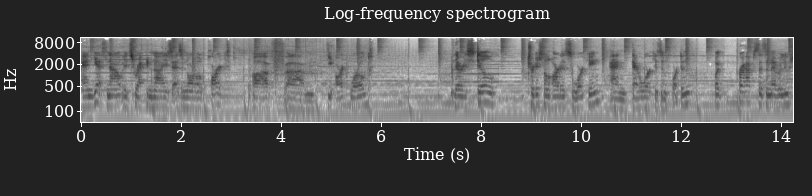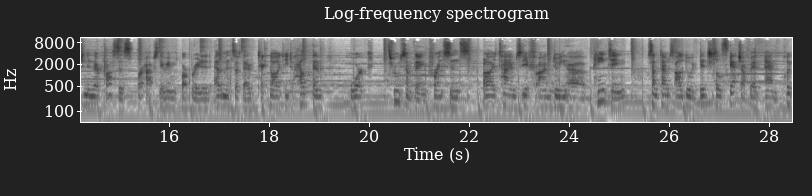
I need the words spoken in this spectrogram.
And yes, now it's recognized as a normal part of um, the art world. There is still traditional artists working and their work is important, but perhaps there's an evolution in their process. Perhaps they've incorporated elements of their technology to help them work through something. For instance, a lot of times if I'm doing a painting, sometimes I'll do a digital sketch of it and put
